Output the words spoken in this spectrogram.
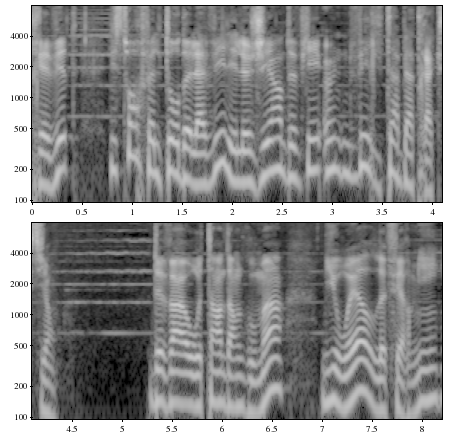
Très vite, l'histoire fait le tour de la ville et le géant devient une véritable attraction. Devant autant d'engouement, Newell, le fermier,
